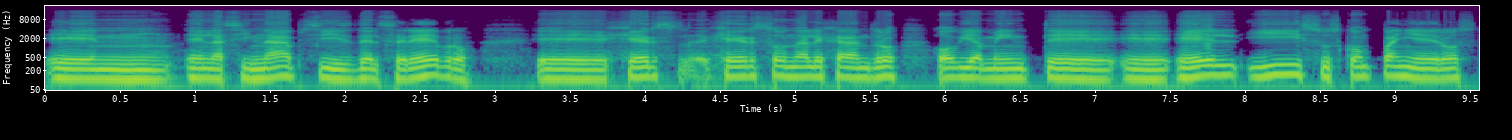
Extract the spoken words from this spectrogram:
en, en la sinapsis del cerebro. Eh, Gers- Gerson Alejandro, obviamente él y sus compañeros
